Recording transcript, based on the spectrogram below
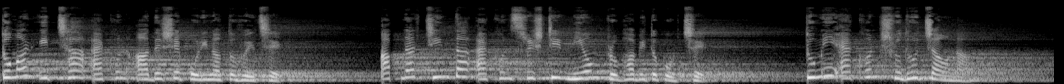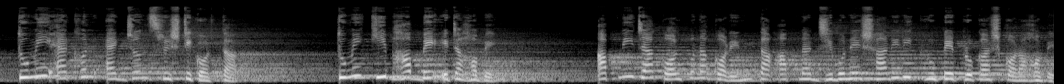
তোমার ইচ্ছা এখন আদেশে পরিণত হয়েছে। আপনার চিন্তা এখন সৃষ্টির নিয়ম প্রভাবিত করছে। তুমি এখন শুধু চাও না। তুমি এখন একজন সৃষ্টিকর্তা। তুমি কি ভাববে এটা হবে? আপনি যা কল্পনা করেন তা আপনার জীবনে শারীরিক রূপে প্রকাশ করা হবে।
